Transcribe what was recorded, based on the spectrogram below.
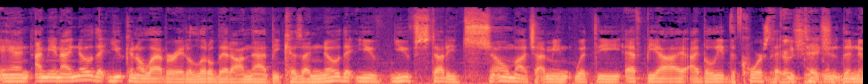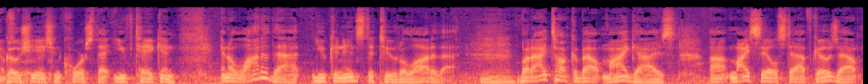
And I mean, I know that you can elaborate a little bit on that because I know that you've, you've studied so much. I mean, with the FBI, I believe the course that you've taken, the negotiation Absolutely. course that you've taken, and a lot of that, you can institute a lot of that. Mm-hmm. But I talk about my guys, uh, my sales staff goes out.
